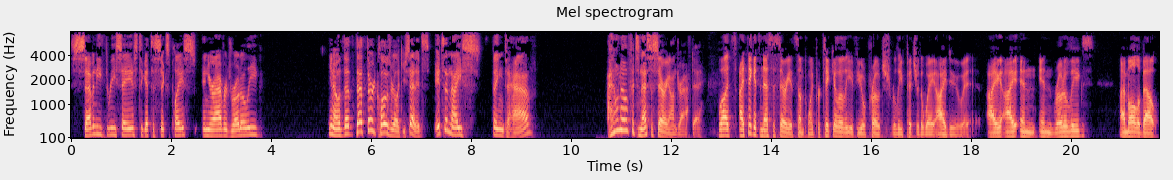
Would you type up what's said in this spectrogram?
73 saves to get to sixth place in your average roto league. You know that that third closer, like you said, it's it's a nice thing to have. I don't know if it's necessary on draft day. Well, it's, I think it's necessary at some point, particularly if you approach relief pitcher the way I do. I, I, in, in roto leagues, I'm all about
